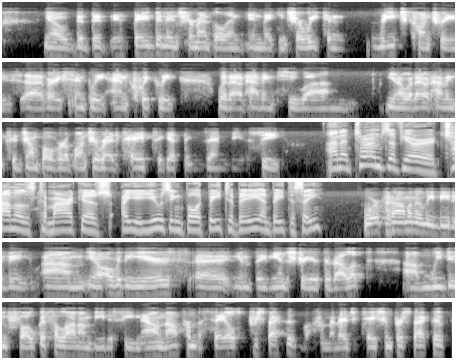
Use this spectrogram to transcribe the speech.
you know, they, have been instrumental in, in making sure we can reach countries uh, very simply and quickly without having to, um, you know, without having to jump over a bunch of red tape to get things in via sea. And in terms of your channels to market, are you using both B2B and B2C? We're predominantly B2B. Um, you know, over the years, uh, you know, the, the, industry has developed. Um, we do focus a lot on B2C now, not from a sales perspective, but from an education perspective.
